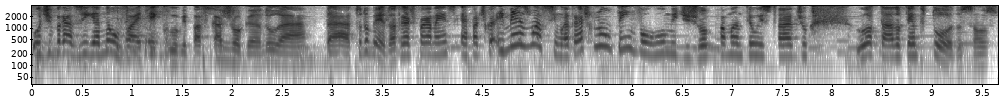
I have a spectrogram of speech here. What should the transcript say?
O de Brasília não De vai ter clube pra ficar Sim. jogando lá, tá? Tudo bem, do Atlético Paranaense é particular. E mesmo assim, o Atlético não tem volume de jogo pra manter o estádio lotado o tempo todo. São os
